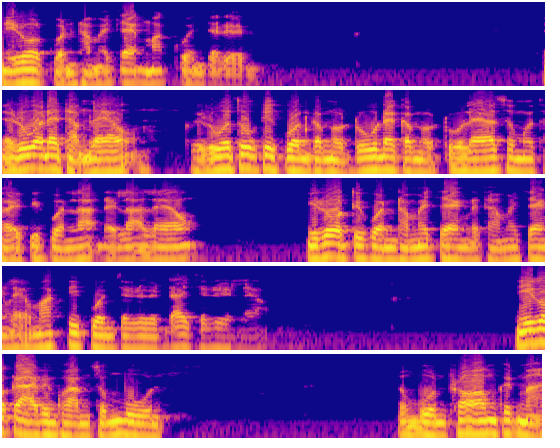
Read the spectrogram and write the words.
นิโรธควรทำให้แจ้งมรรคควรเจริญและรู้ว่าได้ทำแล้ว คือรู้ว่าทุกที่ควรกำหนดรู้ได้กำหนดรู้แล้ว สมุทัยที่ควรละได้ละแล้ว นิโรธที่ควรทำให้แจ้งได้ทำให้แจ้งแล้วมรรคที่ควรเจริญได้เจริญแล้ว นี้ก็กลายเป็นความสมบูรณ์ สมบูรณ์พร้อมขึ้นมา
